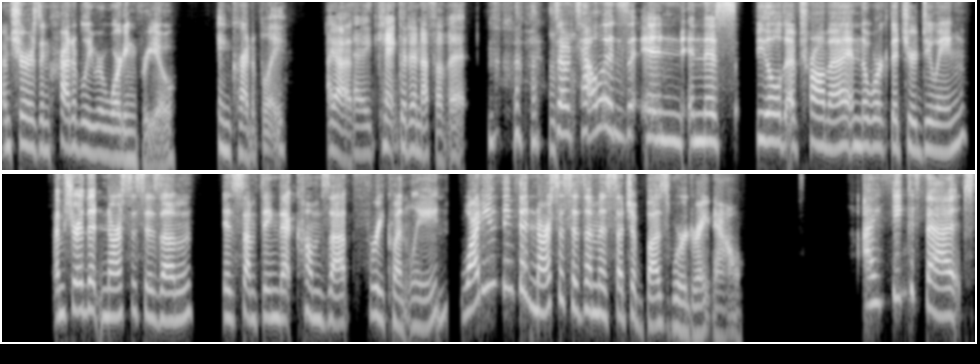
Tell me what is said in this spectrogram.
I'm sure is incredibly rewarding for you. Incredibly. Yeah. I, I can't get enough of it. so tell us in in this field of trauma and the work that you're doing, I'm sure that narcissism is something that comes up frequently. Mm-hmm. Why do you think that narcissism is such a buzzword right now? I think that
